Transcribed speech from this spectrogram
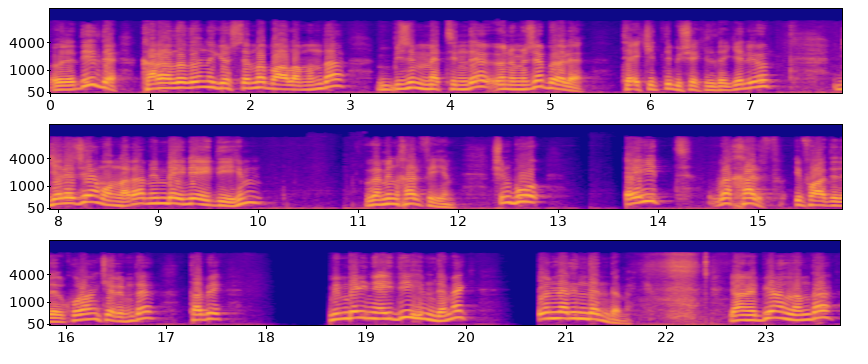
öyle değil de kararlılığını gösterme bağlamında bizim metinde önümüze böyle tekitli bir şekilde geliyor. geleceğim onlara min beyni eydihim ve min halfihim. Şimdi bu eyd ve half ifadeleri Kur'an-ı Kerim'de tabi min beyni eydihim demek önlerinden demek. Yani bir anlamda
